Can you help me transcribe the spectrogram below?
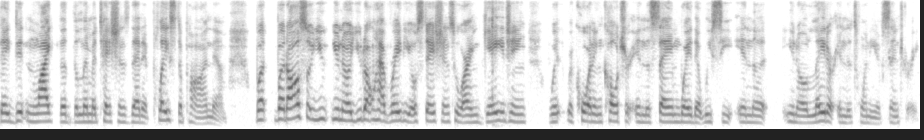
they didn't like the the limitations that it placed upon them. But but also you you know you don't have radio stations who are engaging with recording culture in the same way that we see in the you know later in the 20th century.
